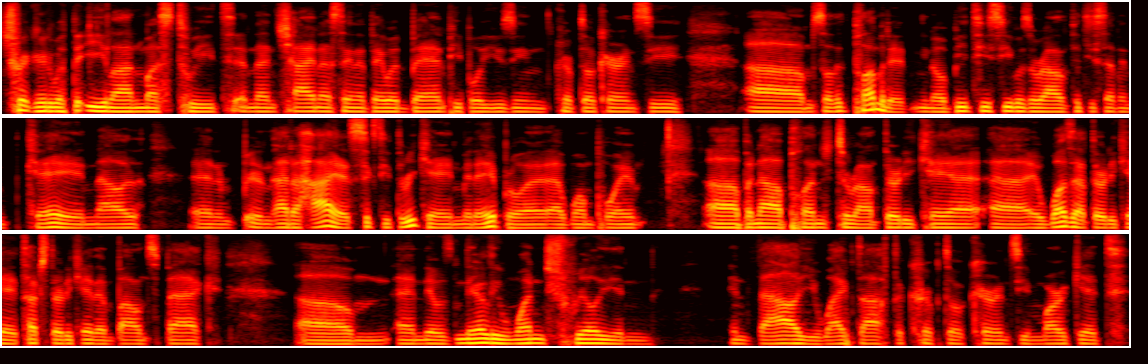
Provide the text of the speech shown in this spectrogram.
triggered with the Elon Musk tweet, and then China saying that they would ban people using cryptocurrency. Um, so it plummeted. You know, BTC was around 57k, and now and, and had a high at 63k in mid-April at, at one point, uh, but now plunged to around 30k. Uh, it was at 30k, touched 30k, then bounced back, um, and it was nearly one trillion in value wiped off the cryptocurrency market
